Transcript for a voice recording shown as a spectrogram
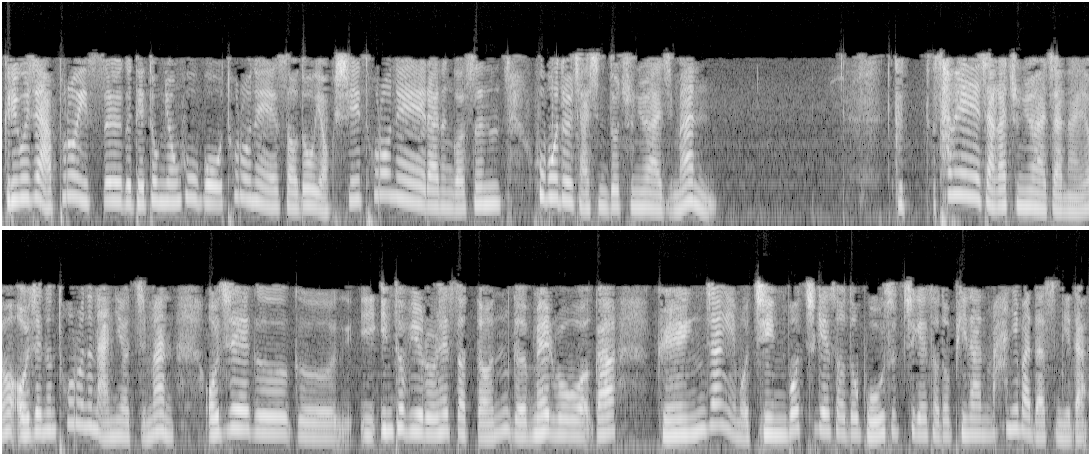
그리고 이제 앞으로 있을 그 대통령 후보 토론회에서도 역시 토론회라는 것은 후보들 자신도 중요하지만 그 사회자가 중요하잖아요. 어제는 토론은 아니었지만 어제 그, 그, 이 인터뷰를 했었던 그 멜로가 굉장히 뭐 진보 측에서도 보수 측에서도 비난 많이 받았습니다.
